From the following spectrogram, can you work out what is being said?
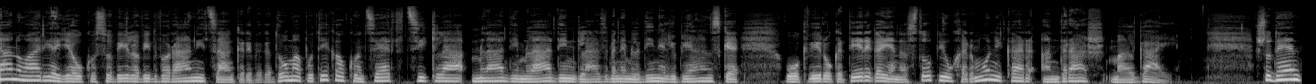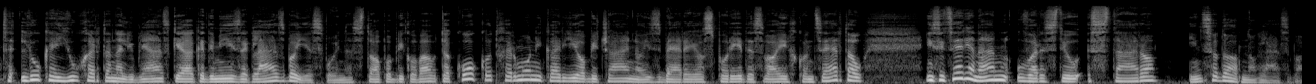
Januarja je v Kosovelovi dvorani Cankarevega doma potekal koncert cikla Mladi mladim glasbene mladine Ljubljanske, v okviru katerega je nastopil harmonikar Andraš Malgaj. Študent Luke Juharta na Ljubljanski akademiji za glasbo je svoj nastop oblikoval tako, kot harmonikarji običajno izberejo sporede svojih koncertov in sicer je nan uvrstil staro in sodobno glasbo.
